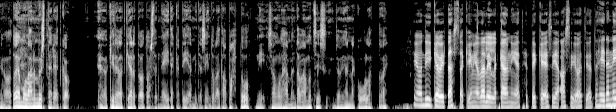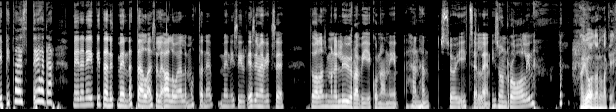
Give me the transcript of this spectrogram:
Joo, toi on mulla aina mysteeri, että kun kirjailijat kertoo tuosta, että ne itsekään tiedä, mitä siinä tulee tapahtuu, niin se on mulle hämmentävää, mutta siis se on jännä kuulla toi. Joo, niin kävi tässäkin ja välillä käy niin, että he tekevät siellä asioita, joita heidän ei pitäisi tehdä. Meidän ei pitänyt mennä tällaiselle alueelle, mutta ne meni silti. Esimerkiksi se, tuolla on semmoinen lyyraviikuna, niin hän söi itselleen ison roolin. Ah, joo, todellakin.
